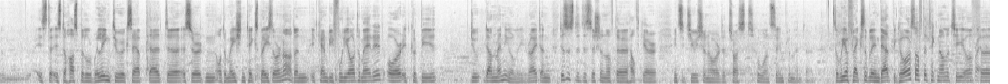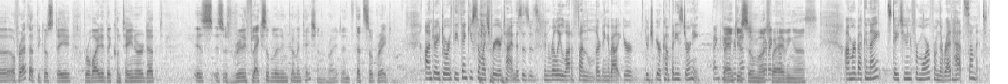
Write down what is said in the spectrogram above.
is the is the hospital willing to accept that uh, a certain automation takes place or not, and it can be fully automated or it could be do, done manually, right? And this is the decision of the healthcare institution or the trust who wants to implement that. So we are flexible in that because of the technology of, Red uh, of Red Hat, because they provided a container that is, is, is really flexible in implementation, right? And that's so great. Andre, Dorothy, thank you so much for your time. This has it's been really a lot of fun learning about your, your, your company's journey. Thank you. Thank very you much, so much for having us. I'm Rebecca Knight. Stay tuned for more from the Red Hat Summit.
